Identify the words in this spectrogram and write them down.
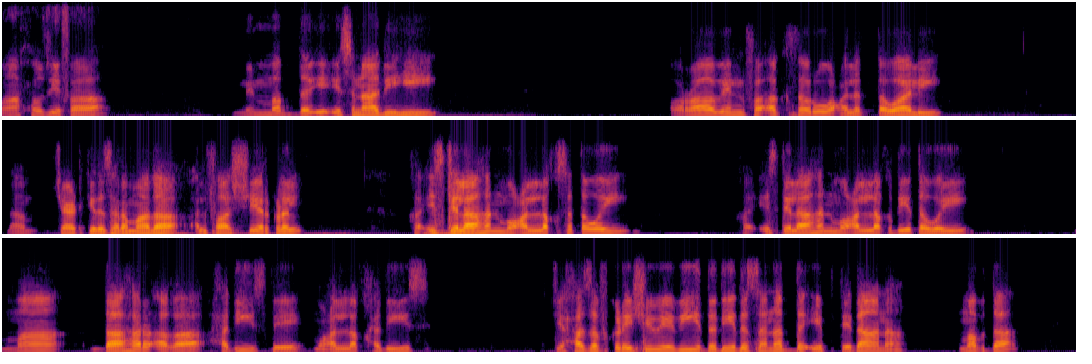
ما حذف من مبدأ اسناده راو فاكثر على التوالي دا چیټ کې د سره ما دا الفاظ شیر کړل خ اصطلاحا معلق ستوي خ اصطلاحا معلق دی توي ما دا هر هغه حدیث دی معلق حدیث چې حذف کړي شوی وي د دې د سند د ابتدا نه مبدا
